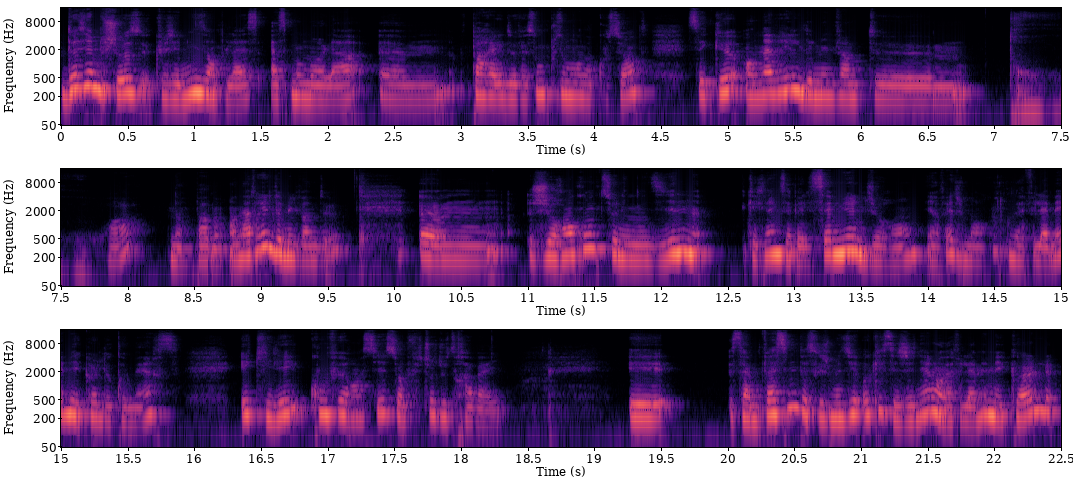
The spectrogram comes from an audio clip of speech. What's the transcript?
Deuxième chose que j'ai mise en place à ce moment-là, pareil de façon plus ou moins inconsciente, c'est que en avril 2023, non pardon, en avril 2022, euh, je rencontre sur LinkedIn quelqu'un qui s'appelle Samuel Durand et en fait je me rends compte qu'on a fait la même école de commerce et qu'il est conférencier sur le futur du travail. Et ça me fascine parce que je me dis, ok, c'est génial, on a fait la même école,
